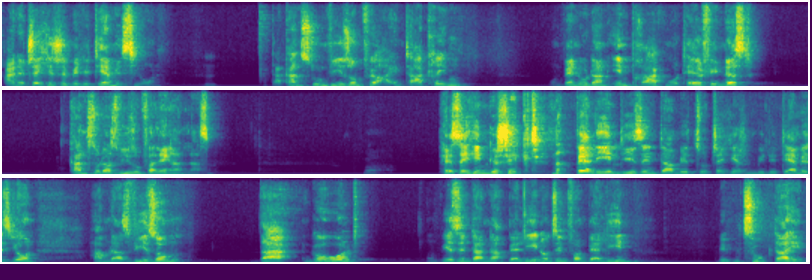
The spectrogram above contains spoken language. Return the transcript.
eine tschechische Militärmission. Da kannst du ein Visum für einen Tag kriegen. Und wenn du dann in Prag ein Hotel findest, kannst du das Visum verlängern lassen. Pässe hingeschickt nach Berlin. Die sind damit zur tschechischen Militärmission, haben das Visum da geholt. Und wir sind dann nach Berlin und sind von Berlin mit dem Zug dahin.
